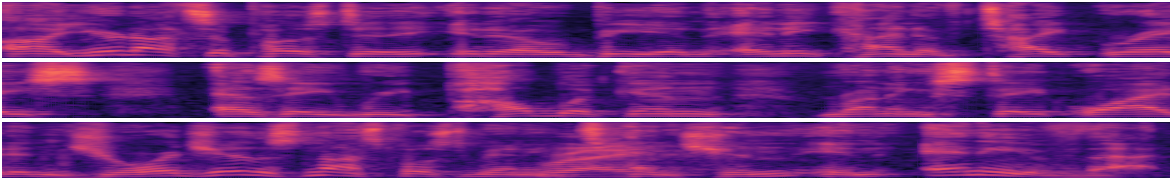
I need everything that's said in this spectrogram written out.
Uh, you're not supposed to you know be in any kind of tight race as a Republican running statewide in Georgia. There's not supposed to be any right. tension in any of that.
